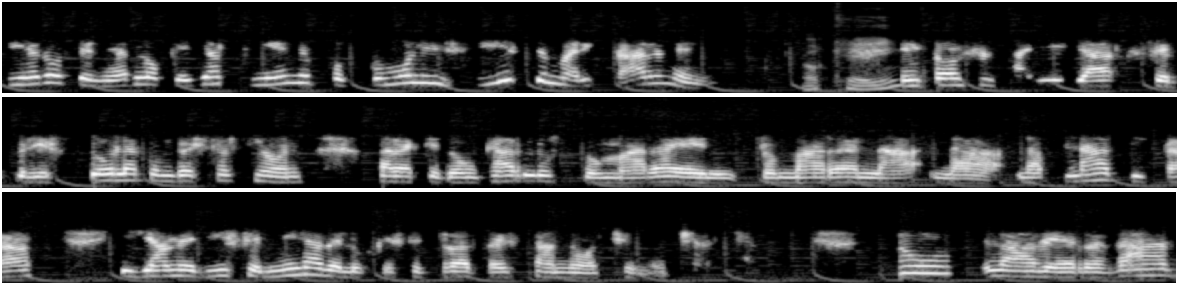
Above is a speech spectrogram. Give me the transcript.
quiero tener lo que ella tiene, pues ¿cómo le hiciste, Mari Carmen? Okay. Entonces ahí ya se prestó la conversación para que don Carlos tomara el tomara la, la, la plática y ya me dice, mira de lo que se trata esta noche, muchacha. Tú, la verdad,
